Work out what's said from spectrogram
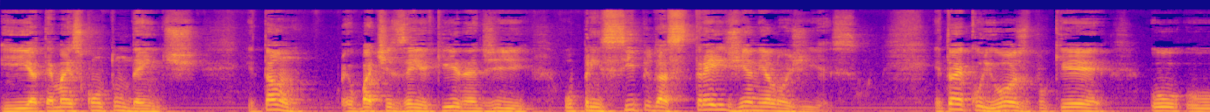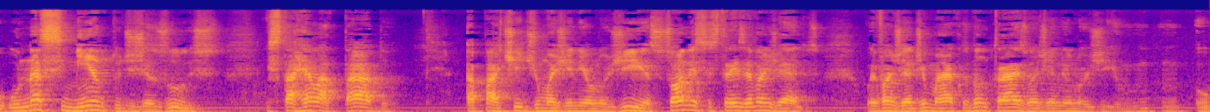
e até mais contundente. Então, eu batizei aqui né, de o princípio das três genealogias. Então é curioso porque o, o, o nascimento de Jesus está relatado a partir de uma genealogia só nesses três evangelhos. O evangelho de Marcos não traz uma genealogia. O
